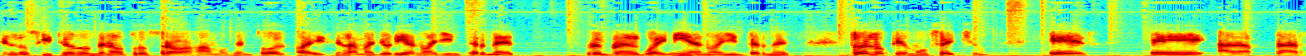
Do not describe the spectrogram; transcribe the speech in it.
En los sitios donde nosotros trabajamos en todo el país, en la mayoría no hay internet. Por ejemplo, en el Guainía no hay internet. Entonces lo que hemos hecho es eh, adaptar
